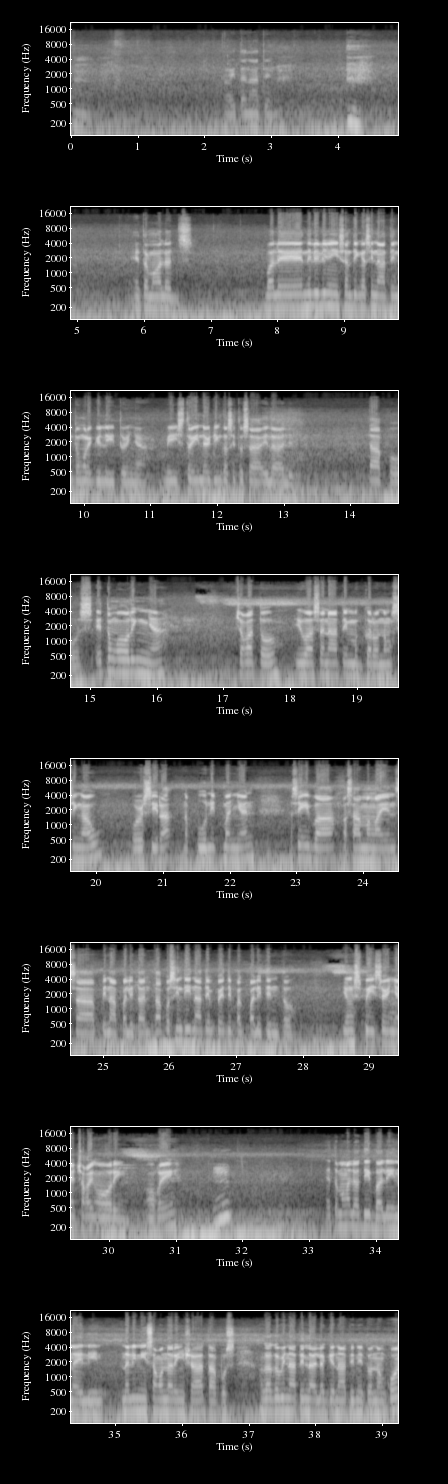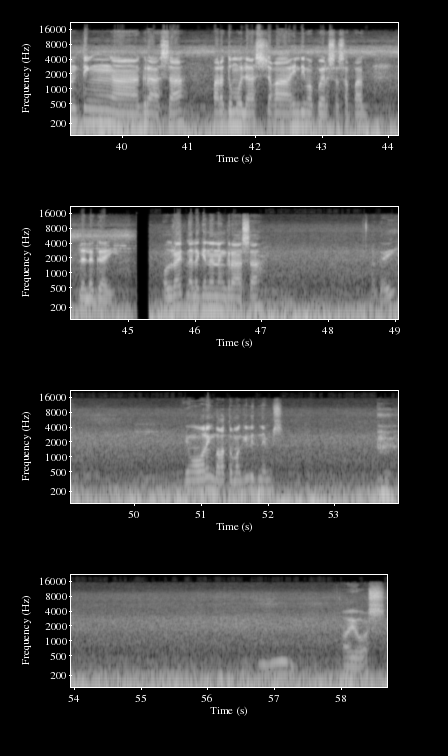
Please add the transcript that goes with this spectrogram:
Hmm. Nakita natin. Ito mga lods. Bale, nililinisan din kasi natin tong regulator niya. May strainer din kasi to sa ilalim. Tapos, itong o-ring niya, tsaka to, iwasan natin magkaroon ng singaw or sira, napunit man yan. Kasi iba, kasama nga yan sa pinapalitan. Tapos, hindi natin pwede pagpalitin to. Yung spacer niya, tsaka yung o-ring. Okay? Hmm? Ito mga lodi, bali nailin, nalinisan ko na rin siya. Tapos, ang gagawin natin, lalagyan natin ito ng konting ah, grasa para dumulas tsaka hindi mapuwersa sa paglalagay. Alright, nalagyan na ng grasa. Lagay. Yung o-ring, baka tumagilid, Nims. Ayos.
